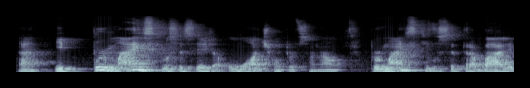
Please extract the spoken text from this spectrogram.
Tá? E por mais que você seja um ótimo profissional, por mais que você trabalhe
